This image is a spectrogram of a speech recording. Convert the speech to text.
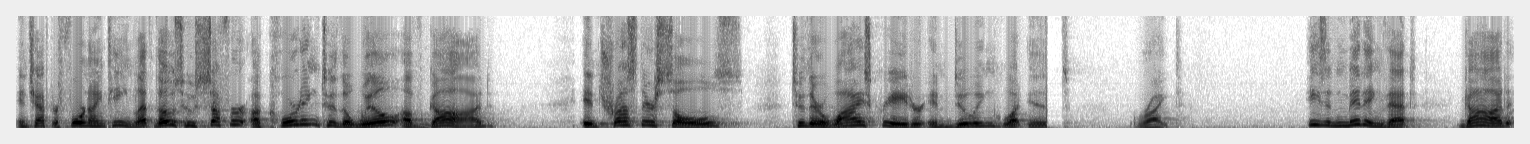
in chapter 419 Let those who suffer according to the will of God entrust their souls to their wise Creator in doing what is right. He's admitting that God,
